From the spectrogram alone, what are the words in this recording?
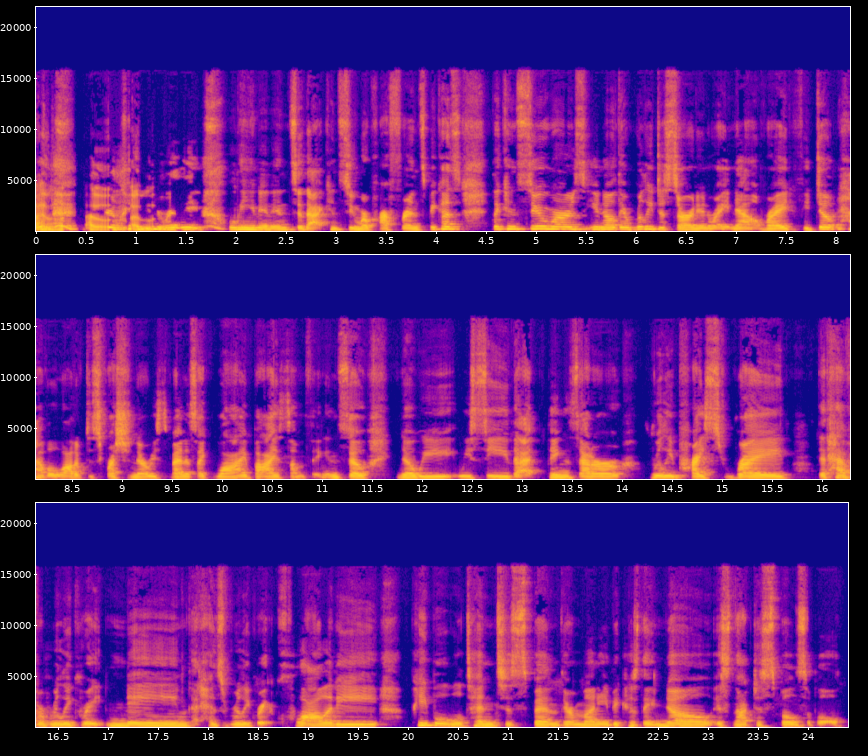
love, I love, really, I love. really leaning into that consumer preference because the consumers, you know, they're really discerning right now, right? If you don't have a lot of discretionary spend, it's like, why buy something? And so, you know, we we see that things that are really priced right, that have a really great name, that has really great quality, people will tend to spend their money because they know it's not disposable,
